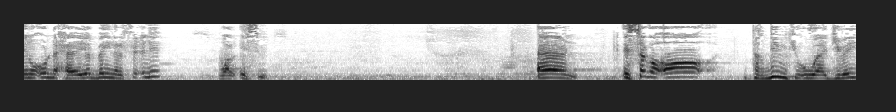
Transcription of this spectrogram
inuu udhexeeyo bayna alficli walismi isaga oo taqdiimkii uu waajibay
